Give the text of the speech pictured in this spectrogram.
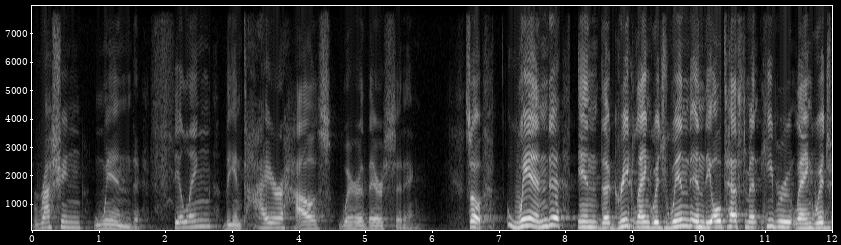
rushing wind filling the entire house where they're sitting. So, wind in the Greek language, wind in the Old Testament Hebrew language,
